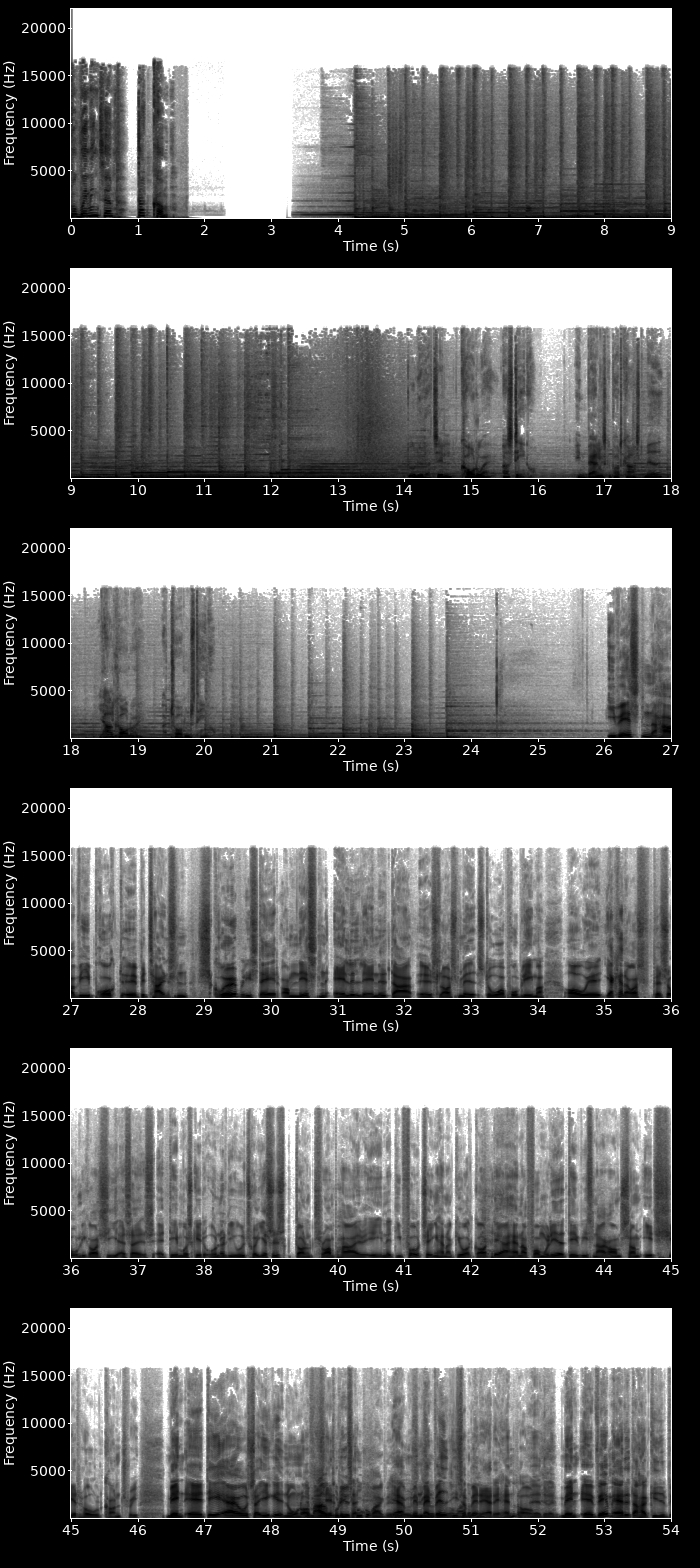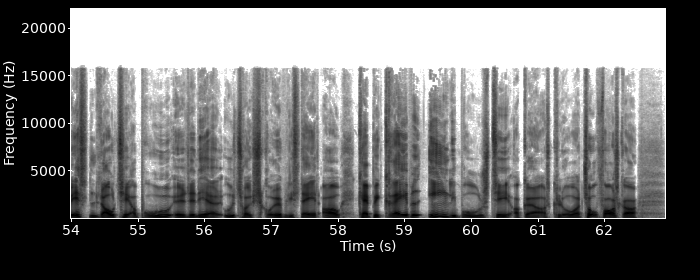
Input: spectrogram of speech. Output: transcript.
på winningtemp.com. Du lytter til Cordua og Steno. En berlingske podcast med Jarl Cordua og Torben Steno. I Vesten har vi brugt øh, betegnelsen skrøbelig stat om næsten alle lande, der øh, slås med store problemer. Og øh, jeg kan da også personligt godt sige, altså, at det er måske et underligt udtryk. Jeg synes, Donald Trump har en af de få ting, han har gjort godt, det er, at han har formuleret det, vi snakker om, som et shithole country. Men øh, det er jo så ikke nogen Det er meget politisk ukorrekt. Ja, men man ved ligesom, hvad det er, det handler om. Ja, det er rigtigt. Men øh, hvem er det, der har givet Vesten lov til at bruge øh, det det her udtryk skrøbelig stat, og kan begrebet egentlig bruges til at gøre os klogere? To forskere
